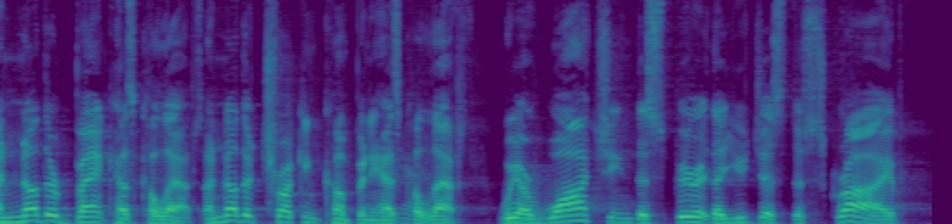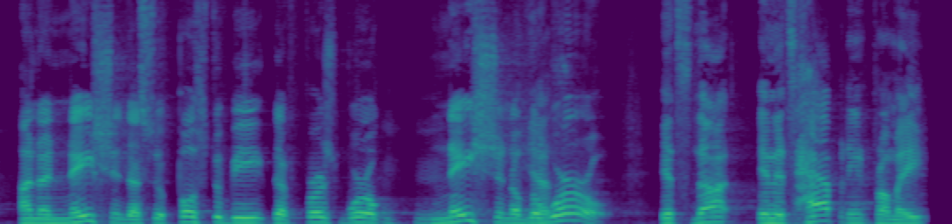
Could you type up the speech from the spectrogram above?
another bank has collapsed, another trucking company has collapsed? We are watching the spirit that you just described on a nation that's supposed to be the first world mm-hmm. nation of the world. It's not, and it's happening from a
